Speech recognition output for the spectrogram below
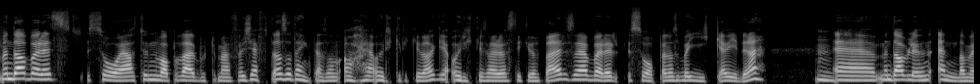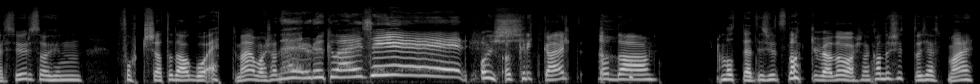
Men da bare så jeg at hun var på vei bort til meg for å kjefte, og så tenkte jeg sånn åh, jeg orker ikke i dag. Jeg orker seriøst ikke dette her. Så jeg bare så på henne, og så bare gikk jeg videre. Mm. Eh, men da ble hun enda mer sur, så hun fortsatte da å gå etter meg og var sånn 'Hører du ikke hva jeg sier?' Oish. Og klikka helt. Og da måtte jeg til slutt snakke med henne og var sånn 'Kan du slutte å kjefte på meg?'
